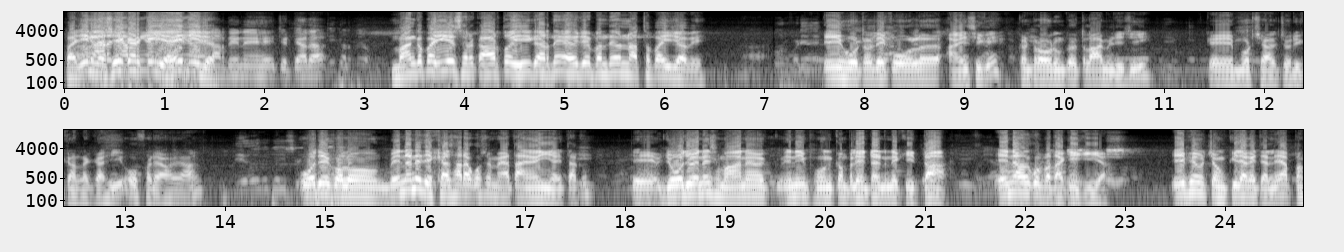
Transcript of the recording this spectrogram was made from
ਭਾਜੀ ਨਸ਼ੇ ਕਰਕੇ ਹੀ ਆ ਇਹ ਚੀਜ਼। ਕਰਦੇ ਨੇ ਇਹ ਚਿੱਟਿਆਂ ਦਾ ਮੰਗ ਭਾਜੀ ਇਹ ਸਰਕਾਰ ਤੋਂ ਇਹੀ ਕਰਦੇ ਇਹੋ ਜਿਹੇ ਬੰਦੇ ਨੂੰ ਨੱਥ ਪਾਈ ਜਾਵੇ। ਇਹ ਹੋਟਲ ਦੇ ਕੋਲ ਆਏ ਸੀਗੇ ਕੰਟਰੋਲ ਰੂਮ ਤੋਂ ਇਤਲਾਹ ਮਿਲੀ ਸੀ ਕਿ ਮੋਟਰਸਾਈਕਲ ਚੋਰੀ ਕਰਨ ਲੱਗਾ ਸੀ ਉਹ ਫੜਿਆ ਹੋਇਆ। ਉਹਦੇ ਕੋਲੋਂ ਇਹਨਾਂ ਨੇ ਦੇਖਿਆ ਸਾਰਾ ਕੁਝ ਮੈਂ ਤਾਂ ਆਇਆ ਹੀ ਅਜੇ ਤੱਕ। ਤੇ ਜੋ ਜੋ ਇਹਨੇ ਸਮਾਨ ਇਹਨੀ ਫੋਨ ਕੰਪਲੇਂਟੈਂਟ ਨੇ ਕੀਤਾ ਇਹਨਾਂ ਨੂੰ ਕੋਈ ਪਤਾ ਕੀ ਕੀ ਆ। ਇਹ ਫਿਰ ਹੁਣ ਚੌਂਕੀ ਲੈ ਕੇ ਚੱਲੇ ਆਪਾਂ।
